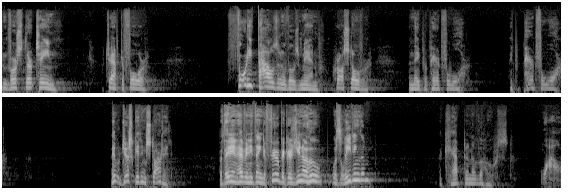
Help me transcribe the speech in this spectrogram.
In verse 13 chapter 4, 40,000 of those men crossed over and they prepared for war. They prepared for war. They were just getting started. But they didn't have anything to fear because you know who was leading them? the captain of the host. Wow.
